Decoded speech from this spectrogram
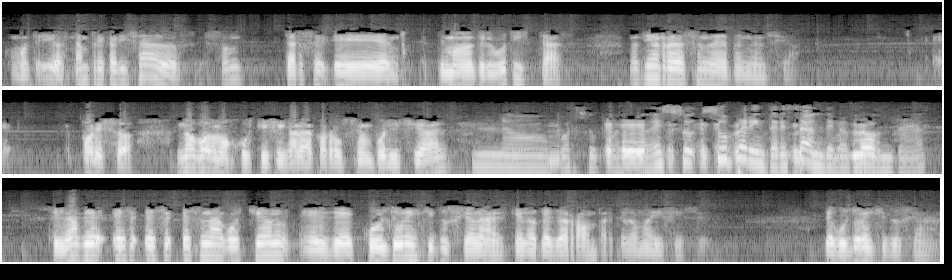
como te digo, están precarizados, son eh, monotributistas, no tienen relación de dependencia. Eh, por eso, no podemos justificar la corrupción policial. No, por supuesto. Eh, es súper interesante lo que contás. Sino que es, es, es una cuestión de cultura institucional, que es lo que hay que romper, que es lo más difícil. De cultura institucional.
